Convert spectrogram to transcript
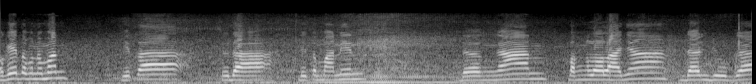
Oke teman-teman, kita sudah ditemanin dengan pengelolanya dan juga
